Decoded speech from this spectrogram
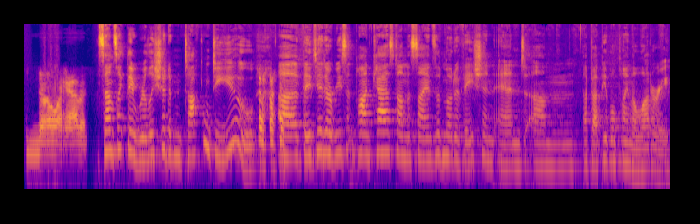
No, I haven't. Sounds like they really should have been talking to you. uh, they did a recent podcast on the science of motivation and um, about people playing the lottery.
